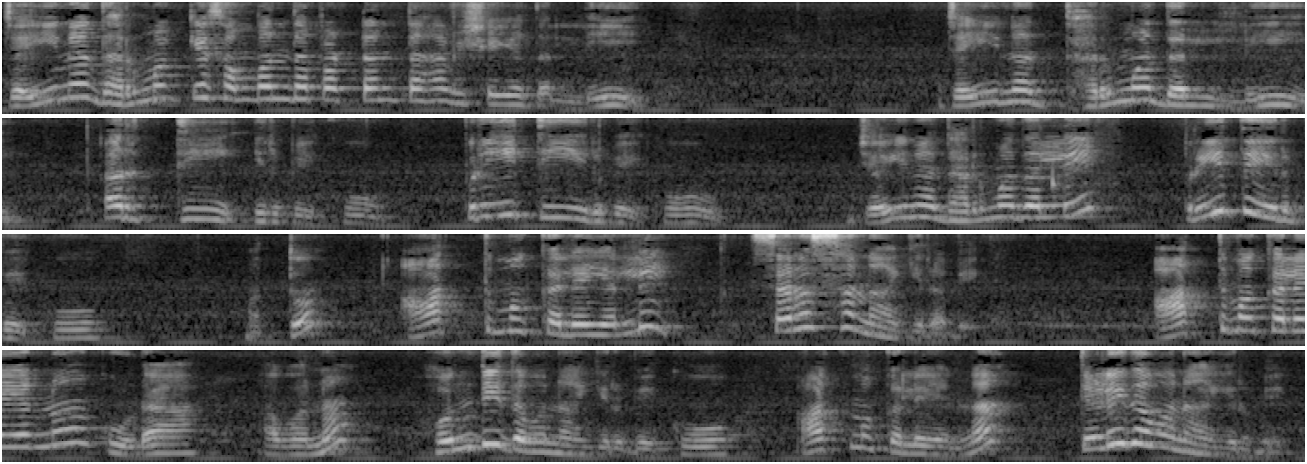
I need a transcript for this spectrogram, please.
ಜೈನ ಧರ್ಮಕ್ಕೆ ಸಂಬಂಧಪಟ್ಟಂತಹ ವಿಷಯದಲ್ಲಿ, ಜೈನ ಧರ್ಮದಲ್ಲಿ ಅರ್ತಿ ಇರಬೇಕು, ಪ್ರೀತಿ ಇರಬೇಕು. ಜೈನ ಧರ್ಮದಲ್ಲಿ ಪ್ರೀತಿ ಇರಬೇಕು. ಮತ್ತು ಆತ್ಮಕಲೆಯಲ್ಲಿ ಸರಸನಾಗಿರಬೇಕು. ಆತ್ಮಕಲೆಯನ್ನು ಕೂಡ ಅವನು ಹೊಂದಿದವನಾಗಿರಬೇಕು. ಆತ್ಮಕಲೆಯನ್ನು ತಿಳಿದವನಾಗಿರಬೇಕು.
